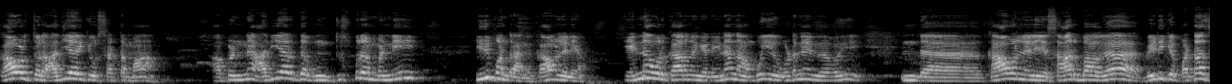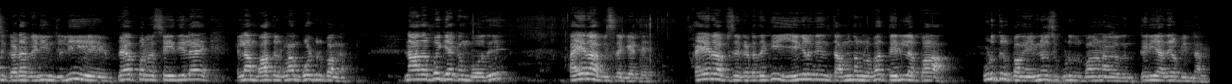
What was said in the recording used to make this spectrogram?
காவல்துறை அதிகாரிக்கு ஒரு சட்டமா? அப்படின்னு அதிகாரத்தை துஷ்பிரம் பண்ணி இது பண்ணுறாங்க காவல் நிலையம். என்ன ஒரு காரணம் கேட்டிங்கன்னா நான் போய் உடனே போய் இந்த காவல் நிலைய சார்பாக வெடிக்க பட்டாசு கடை வெடின்னு சொல்லி பேப்பரில் செய்தியில் எல்லாம் பார்த்துருக்கலாம் போட்டிருப்பாங்க. நான் அதை போய் கேட்கும்போது ஃபயர் ஆஃபீஸில் கேட்டேன். ஃபயர் ஆஃபீஸில் கேட்டதுக்கு எங்களுக்கு இந்த தம்மந்தம்லப்பா தெரியலப்பா. கொடுத்துருப்பாங்க இன்வெஸ்ட் கொடுத்துருப்பாங்க நாங்கள் தெரியாது அப்படின்ட்டாங்க.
